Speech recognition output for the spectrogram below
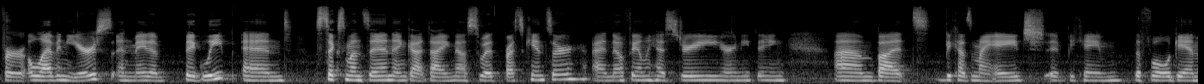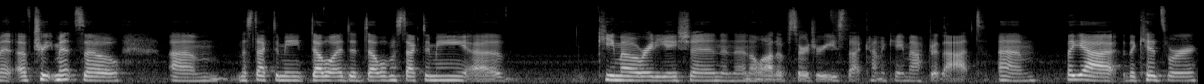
for 11 years and made a big leap and six months in and got diagnosed with breast cancer. I had no family history or anything. Um, but because of my age, it became the full gamut of treatment. So, um, mastectomy, double, I did double mastectomy, uh, chemo, radiation, and then a lot of surgeries that kind of came after that. Um, but yeah, the kids were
